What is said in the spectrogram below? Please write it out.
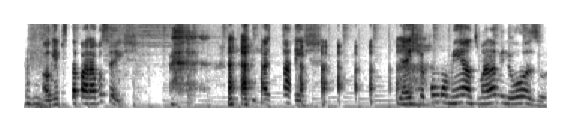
alguém precisa parar vocês. E aí chegou um momento maravilhoso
